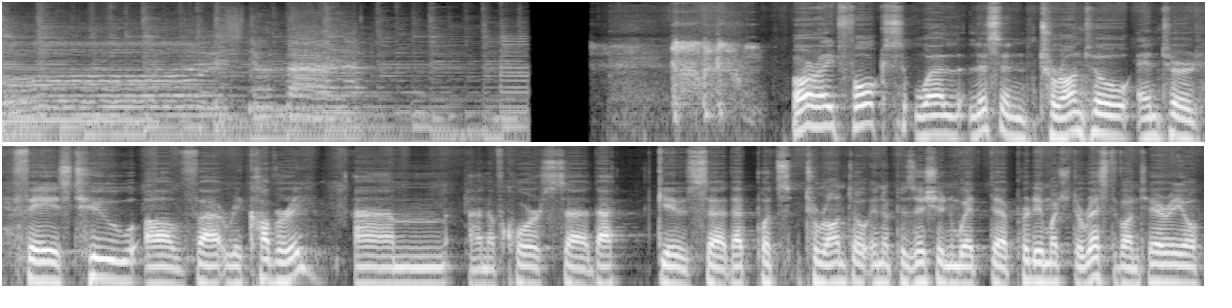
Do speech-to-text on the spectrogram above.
Oh, Lisdoon Varna. All right, folks. Well, listen, Toronto entered phase two of uh, recovery, um, and of course uh, that gives uh, that puts Toronto in a position with uh, pretty much the rest of Ontario.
